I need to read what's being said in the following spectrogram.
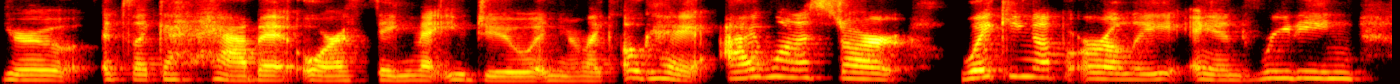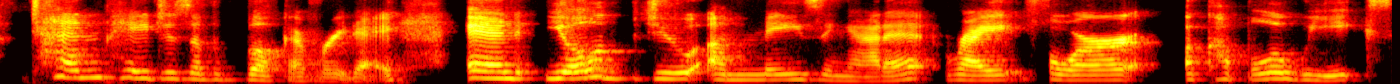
you're it's like a habit or a thing that you do and you're like okay i want to start waking up early and reading 10 pages of a book every day and you'll do amazing at it right for a couple of weeks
